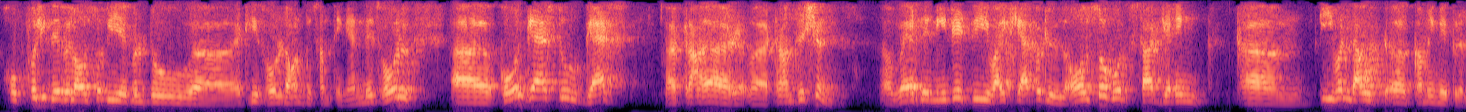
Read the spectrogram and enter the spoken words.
hopefully they will also be able to uh, at least hold on to something. And this whole uh, coal gas to gas uh, tra uh, transition uh, where they needed the white capital also would start getting um, evened out uh, coming April.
